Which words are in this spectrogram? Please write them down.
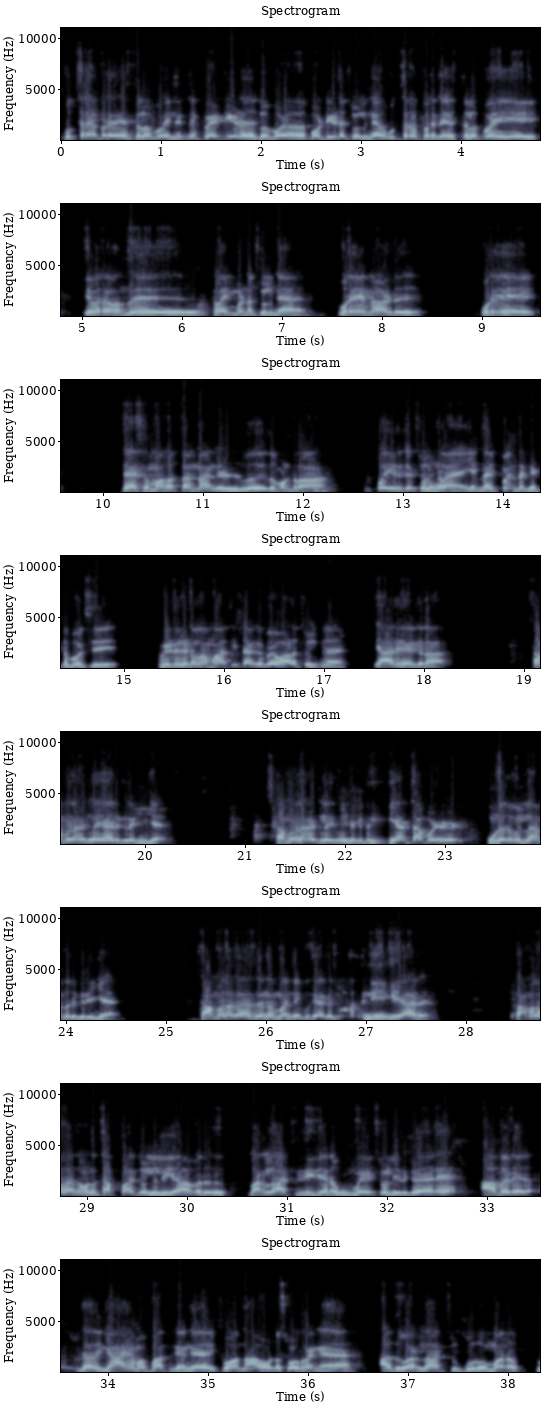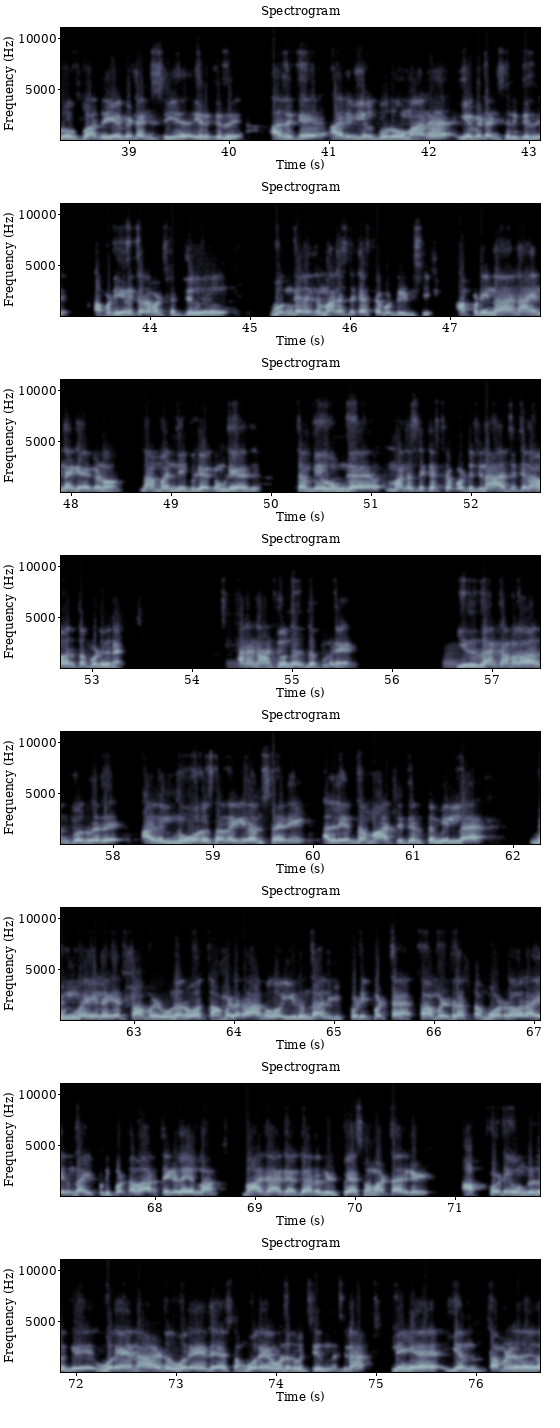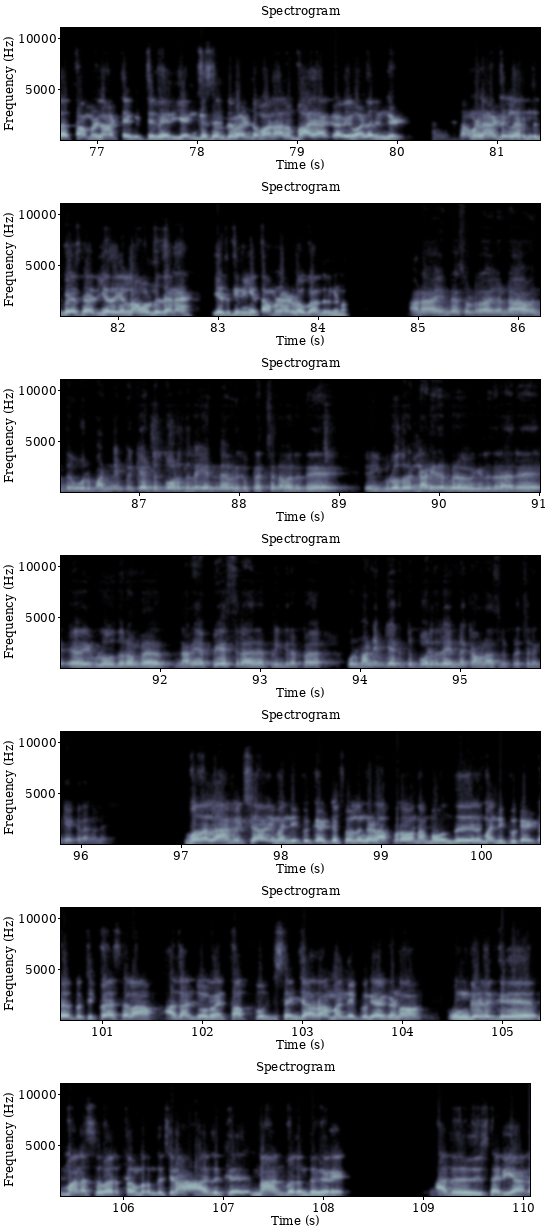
உத்தரப்பிரதேசத்துல போய் நின்று பேட்டியிட போட்டியிட சொல்லுங்க. உத்தரப்பிரதேசத்துல போய் இவரை வந்து கிளைம் பண்ண சொல்லுங்க. ஒரே நாடு ஒரே தேசமாகத்தான் நாங்கள் இது பண்றோம். போய் இருக்க சொல்லுங்களேன். என்ன இப்ப என்ன கெட்டு போச்சு? வீடு கிட்டலாம் மாத்திட்டு அங்க போய் வாழ சொல்லுங்க. யாரு கேக்குறா? தமிழ்நாட்டுலயே இருக்கிறீங்க? தமிழ்நாட்டுல இருந்துகிட்டு ஏன் தமிழ் உணர்வு இல்லாம இருக்கிறீங்க? கமலஹாசனை மன்னிப்பு கேட்க சொல்றது நீங்க யாரு? கமலஹாசன் ஒண்ணு தப்பா சொல்லலையா. அவரு வரலாற்று ரீதியான உண்மையை சொல்லி இருக்கிறாரு அவரு அதாவது நியாயமா பாத்துக்கங்க இப்போ நான் ஒண்ணு சொல்றேங்க. அது வரலாற்று பூர்வமான ப்ரூஃப் அது எவிடன்ஸ் இருக்குது. அதுக்கு அறிவியல் பூர்வமான எவிடன்ஸ் இருக்குது. அப்படி இருக்கிற பட்சத்தில் உங்களுக்கு மனசு கஷ்டப்பட்டுடுச்சு அப்படின்னா நான் என்ன கேட்கணும்? நான் மன்னிப்பு கேட்க முடியாது. தம்பி உங்க மனசு கஷ்டப்பட்டுச்சுன்னா அதுக்கு நான் வருத்தப்படுகிறேன். ஆனா நான் சொன்னது தப்பு கிடையாது. இதுதான் கமலஹாசன் சொல்றது. அதில் நூறு சதவீதம் சரி. அதுல எந்த மாற்று கருத்தும் இல்ல. உண்மையிலேயே தமிழ் உணர்வோ தமிழராகவோ இருந்தால் இப்படிப்பட்ட தமிழ் ரத்தம் ஓடுறவரா இருந்தா இப்படிப்பட்ட வார்த்தைகளை எல்லாம் பாஜக காரர்கள் பேச மாட்டார்கள். அப்படி உங்களுக்கு ஒரே நாடு ஒரே தேசம் ஒரே உணர்வு இருந்துச்சுன்னா நீங்க எந்த தமிழ் ஏதாவது தமிழ்நாட்டை விட்டு வேறு எங்கு சென்று வேண்டுமானாலும் பாஜகவை வளருங்கள். தமிழ்நாட்டுல இருந்து பேசாதீங்க. அது எல்லாம் ஒண்ணு தானே எதுக்கு நீங்க தமிழ்நாட்டுல உட்காந்துருக்கணும் ஆனா என்ன சொல்றாங்கன்னா வந்து ஒரு மன்னிப்பு கேட்டு போறதுல என்ன இவருக்கு பிரச்சனை வருது? இவ்வளவு தூரம் கடிதம் எழுதுறாரு. அஹ் இவ்வளவு தூரம் நிறைய பேசுறாரு அப்படிங்கிறப்ப ஒரு மன்னிப்பு கேட்டு போறதுல என்ன கமலஹாசன் பிரச்சனை கேக்குறாங்களே? முதல்ல அமித்ஷாவை மன்னிப்பு கேட்க சொல்லுங்கள். அப்புறம் நம்ம வந்து மன்னிப்பு கேட்கறத பத்தி பேசலாம். அதான் சொல்றேன். தப்பு செஞ்சாதான் மன்னிப்பு கேட்கணும். உங்களுக்கு மனசு வருத்தம் இருந்துச்சுன்னா அதுக்கு நான் வருந்துகிறேன். அது சரியான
